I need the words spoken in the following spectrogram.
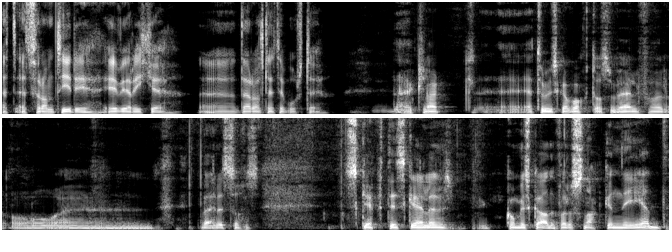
et, et framtidig evig rike, eh, der alt dette er borte. Det er klart, jeg tror vi skal vokte oss vel for å eh, være så skeptiske, eller komme i skade for å snakke ned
